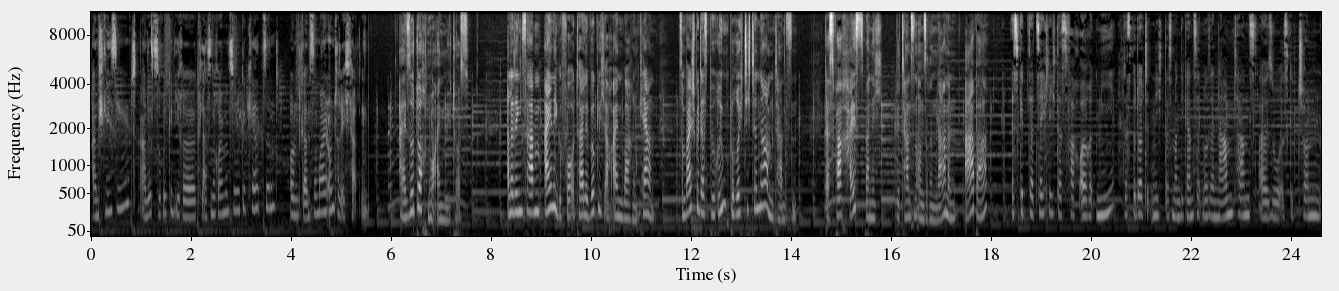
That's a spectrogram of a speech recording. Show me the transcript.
anschließend alle zurück in ihre Klassenräume zurückgekehrt sind und ganz normalen Unterricht hatten. Also doch nur ein Mythos. Allerdings haben einige Vorurteile wirklich auch einen wahren Kern. Zum Beispiel das berühmt-berüchtigte Namentanzen. Das Fach heißt zwar nicht, wir tanzen unseren Namen, aber Es gibt tatsächlich das Fach Eurythmie. Das bedeutet nicht, dass man die ganze Zeit nur seinen Namen tanzt. Also es gibt schon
